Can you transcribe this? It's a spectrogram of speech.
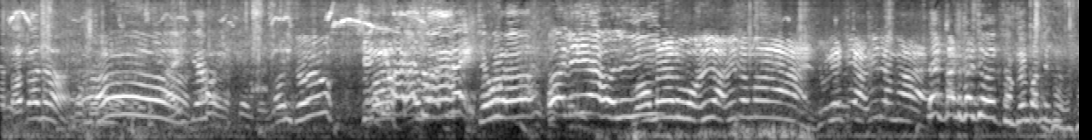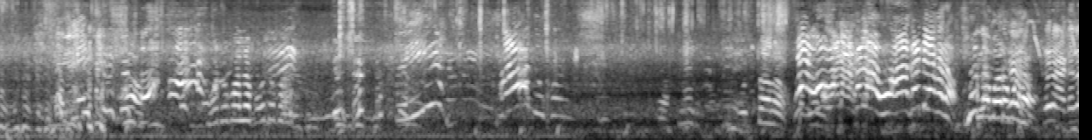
ના આ કટ કરજો કમ્પ્લેન પાડી ફોટો પાડે ફોટો પાડે. દુકાન ઉતારો. એ આગળ ના ના બરોબર. આગળ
